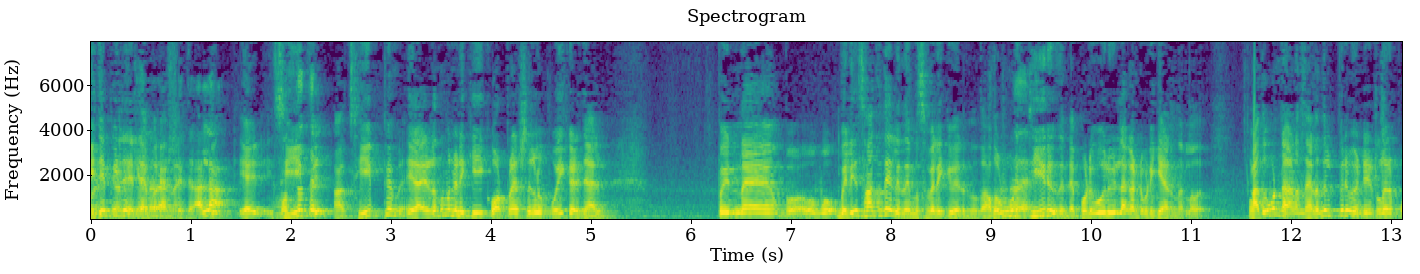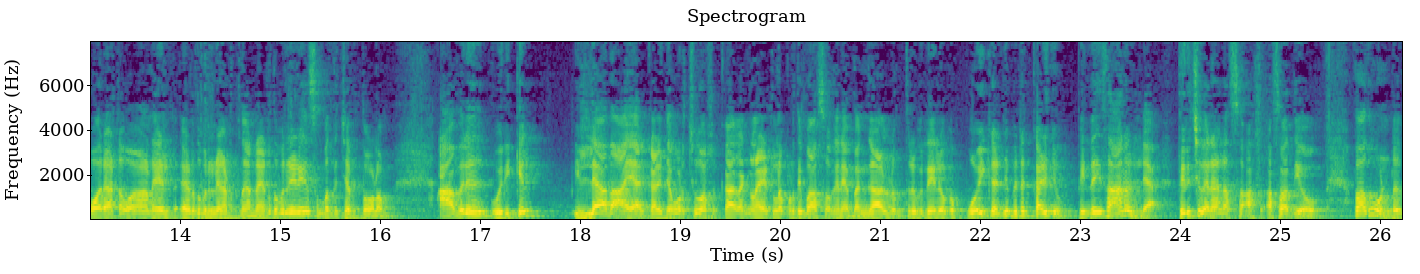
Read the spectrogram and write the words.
B J C P C P ഇടതുമുന്നണിക്ക് ഈ കോർപ്പറേഷനുകൾ പോയി കഴിഞ്ഞാൽ പിന്നെ വലിയ സാധ്യതയല്ലേ നിയമസഭയിലേക്ക് വരുന്നത്? അതുകൊണ്ട് തീരും ഇതിന്റെ. പൊടി പോലും ഇല്ല കണ്ടുപിടിക്കാനെന്നുള്ളത്. അതുകൊണ്ടാണ് നിലനിൽപ്പിന് വേണ്ടിയിട്ടുള്ള ഒരു പോരാട്ടമാണ് ഇട- ഇടതുമുന്നണി നടത്തുന്നത്. കാരണം ഇടതുമുന്നണിയെ സംബന്ധിച്ചിടത്തോളം അവർ ഒരിക്കൽ ഇല്ലാതായാൽ കഴിഞ്ഞ കുറച്ച് വർഷ കാലങ്ങളായിട്ടുള്ള പ്രതിഭാസം അങ്ങനെ ബംഗാളിലും ത്രിപുരയിലും ഒക്കെ പോയി കഴിഞ്ഞ് പിന്നെ കഴിഞ്ഞു. പിന്നെ ഈ സാധനമില്ല. തിരിച്ചു വരാൻ അസ- അസ- അസാധ്യമാവും. അപ്പോൾ അതുകൊണ്ട്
